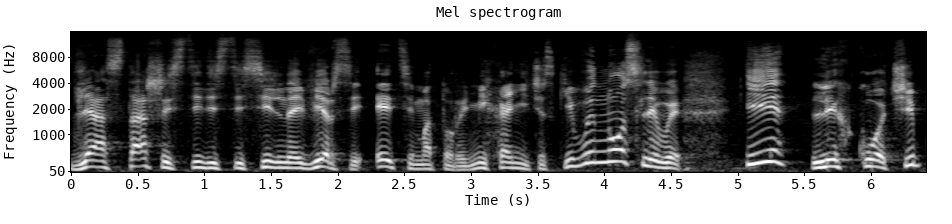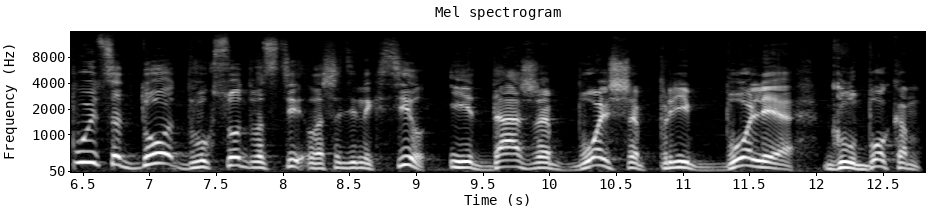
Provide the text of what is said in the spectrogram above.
для 160-сильной версии. Эти моторы механически выносливы и легко чипуются до 220 лошадиных сил и даже больше при более глубоком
